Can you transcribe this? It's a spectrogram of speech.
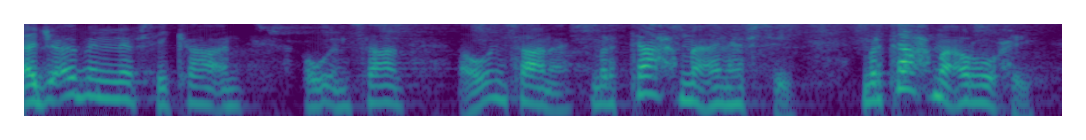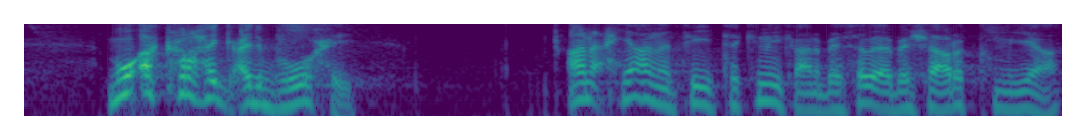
اجعل من نفسي كائن أو إنسان أو إنسانة مرتاح مع نفسي مرتاح مع روحي مو اكره اقعد بروحي. أنا أحيانا في تكنيك أنا بسوي ابي اشارككم إياه.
